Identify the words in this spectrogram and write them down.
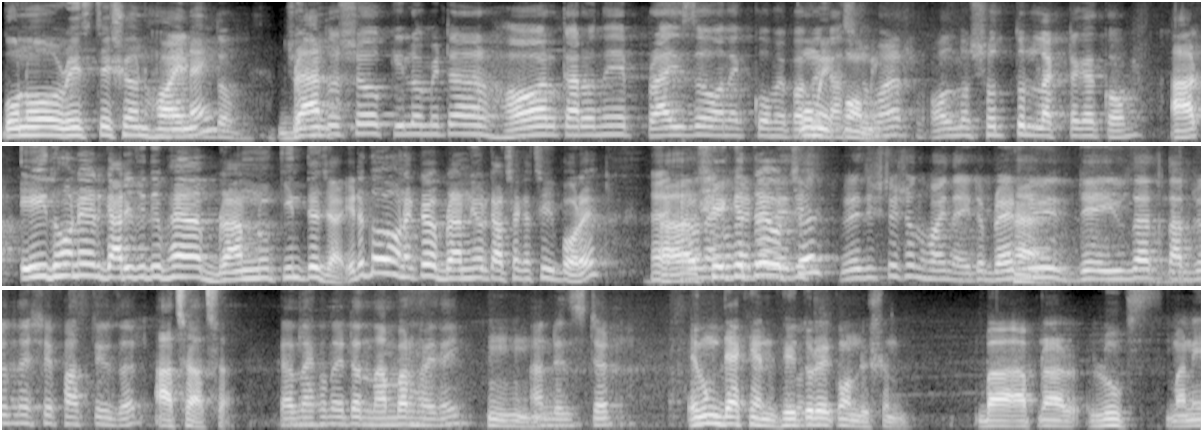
কোনো রেজিস্ট্রেশন হয় নাই। একদম। চোদ্দশো কিলোমিটার হওয়ার কারণে প্রাইসও অনেক কমে পাবে। কাস্টমার অলমোস্ট সত্তর লাখ টাকা কম। আর এই ধরনের গাড়ি যদি ভাইয়া ব্র্যান্ড নিউ কিনতে যায় এটা তো অনেকটা ব্র্যান্ড নিউর কাছাকাছি পড়ে। হ্যাঁ, আর সেই ক্ষেত্রে হচ্ছে রেজিস্ট্রেশন হয় না এটা ব্র্যান্ড। নিউ যে ইউজার তার জন্য সে ফার্স্ট ইউজার আচ্ছা আচ্ছা। কারণ এখন এটা নাম্বার হয় নাই আনরেজিস্টার্ড এবং দেখেন ভেতরের কন্ডিশন বা আপনার লুকস মানে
